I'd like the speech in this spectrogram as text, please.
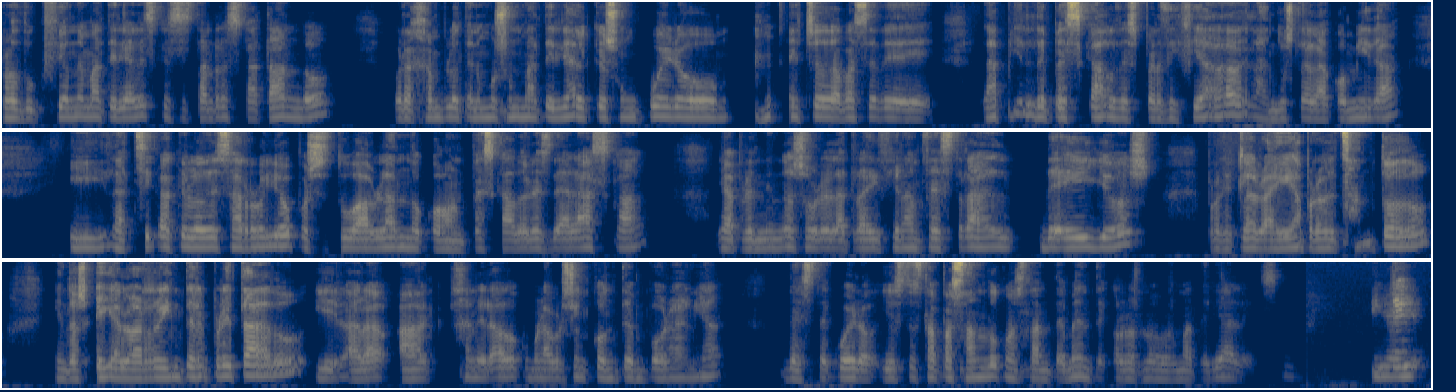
producción de materiales que se están rescatando. Por ejemplo, tenemos un material que es un cuero hecho a base de la piel de pescado desperdiciada de la industria de la comida. Y la chica que lo desarrolló pues estuvo hablando con pescadores de Alaska y aprendiendo sobre la tradición ancestral de ellos, porque claro, ahí aprovechan todo. Y entonces ella lo ha reinterpretado y ahora ha generado como una versión contemporánea de este cuero. Y esto está pasando constantemente con los nuevos materiales. Y ahí,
